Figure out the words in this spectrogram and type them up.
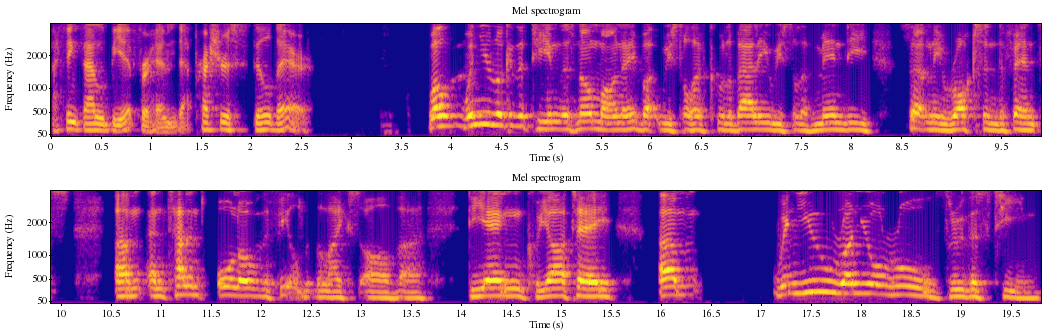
I think that'll be it for him. That pressure is still there. Well, when you look at the team, there's no Mane, but we still have Koulibaly, we still have Mendy, certainly rocks in defense, um, and talent all over the field with the likes of uh, Dieng, Kouyaté. Um, when you run your rule through this team,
